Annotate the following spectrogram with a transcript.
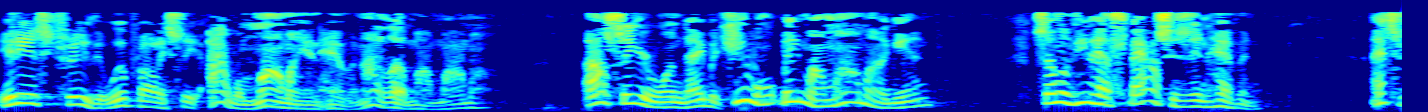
It is true that we'll probably see. I have a mama in heaven. I love my mama. I'll see her one day, but she won't be my mama again. Some of you have spouses in heaven. That's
